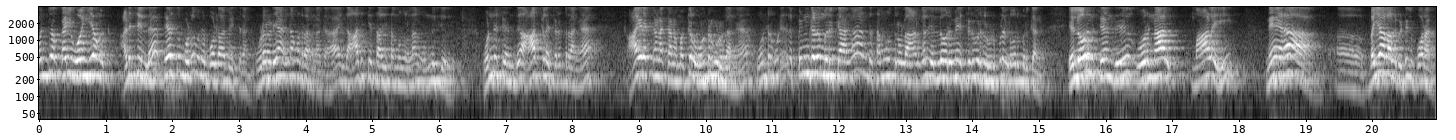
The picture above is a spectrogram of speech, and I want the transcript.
கொஞ்சம் கை ஓங்கி அவங்க அடிச்சு இல்லை பேசும்போது கொஞ்சம் போல்டாக பேசுகிறாங்க உடனடியாக என்ன பண்ணுறாங்கனாக்கா இந்த ஆதிக்க சாதி சமூகங்கள்லாம் ஒன்று சேருது. ஒன்று சேர்ந்து ஆட்களை திரட்டுறாங்க. ஆயிரக்கணக்கான மக்கள் ஒன்று கூடுறாங்க. ஒன்று கூடி அதில் பெண்களும் இருக்காங்க. அந்த சமூகத்தில் உள்ள ஆண்கள் எல்லோருமே சிறுவர்கள் உட்பட எல்லோரும் இருக்காங்க. எல்லோரும் சேர்ந்து ஒரு நாள் மாலை நேராக பையாலால் வீட்டுக்கு போகிறாங்க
